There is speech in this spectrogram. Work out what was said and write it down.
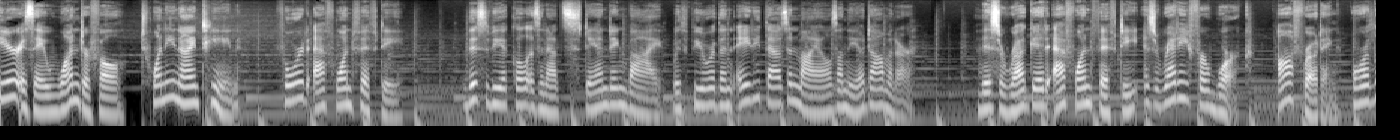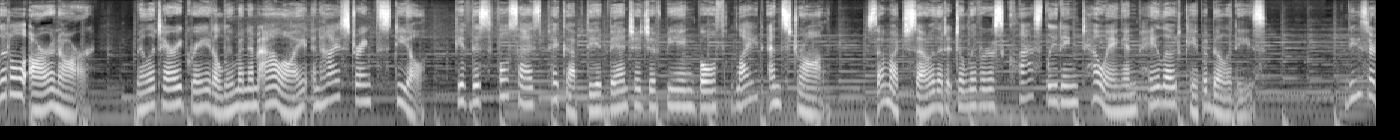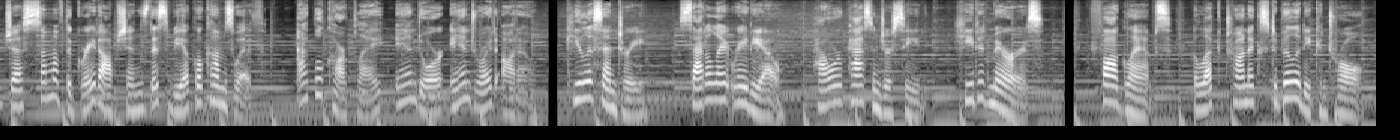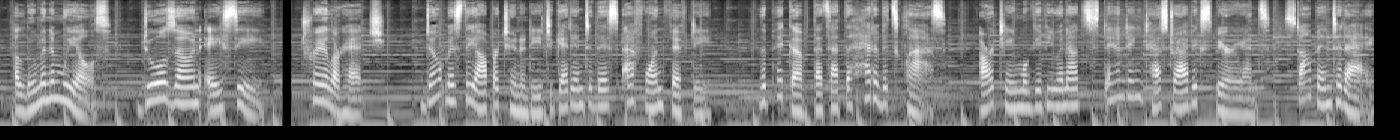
Here is a wonderful 2019 Ford F-150. This vehicle is an outstanding buy with fewer than 80,000 miles on the odometer. This rugged F-150 is ready for work, off-roading, or little R&R. Military-grade aluminum alloy and high-strength steel give this full-size pickup the advantage of being both light and strong, so much so that it delivers class-leading towing and payload capabilities. These are just some of the great options this vehicle comes with. Apple CarPlay and or Android Auto, keyless entry, satellite radio, power passenger seat, heated mirrors, fog lamps, electronic stability control, aluminum wheels, dual zone AC, trailer hitch. Don't miss the opportunity to get into this F-150, the pickup that's at the head of its class. Our team will give you an outstanding test drive experience. Stop in today.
